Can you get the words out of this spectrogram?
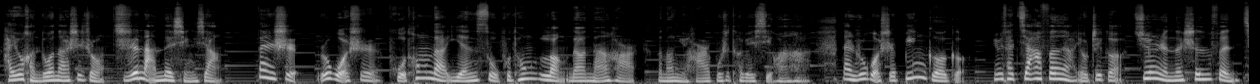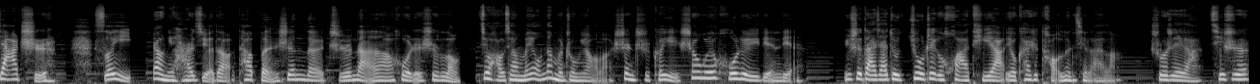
还有很多呢是这种直男的形象。但是如果是普通的严肃、普通冷的男孩，可能女孩不是特别喜欢哈。但如果是兵哥哥，因为他加分啊，有这个军人的身份加持，所以让女孩觉得他本身的直男啊，或者是冷，就好像没有那么重要了，甚至可以稍微忽略一点点。于是大家就就这个话题啊，又开始讨论起来了，说这个啊，其实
